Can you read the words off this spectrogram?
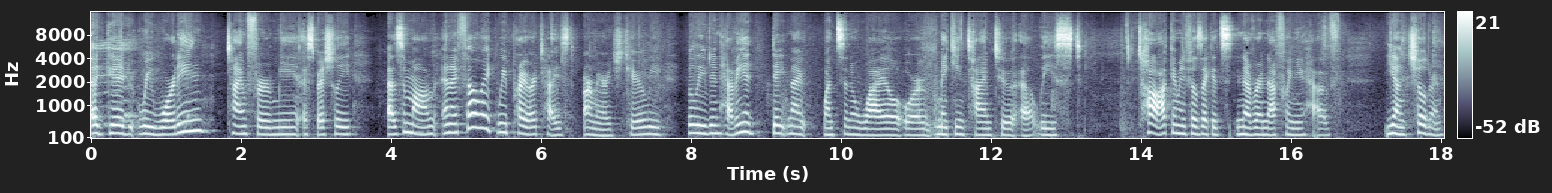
a good rewarding time for me, especially as a mom. And I felt like we prioritized our marriage too. We believed in having a date night once in a while or making time to at least talk. I mean, it feels like it's never enough when you have young children.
